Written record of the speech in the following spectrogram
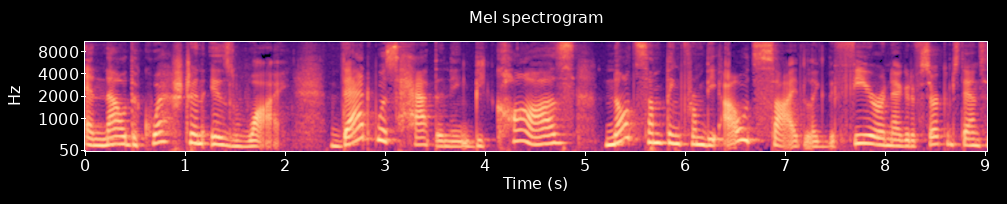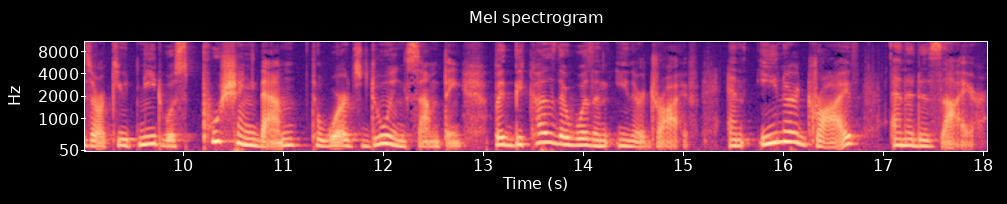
And now the question is why? That was happening because not something from the outside, like the fear or negative circumstances or acute need, was pushing them towards doing something, but because there was an inner drive, an inner drive and a desire,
